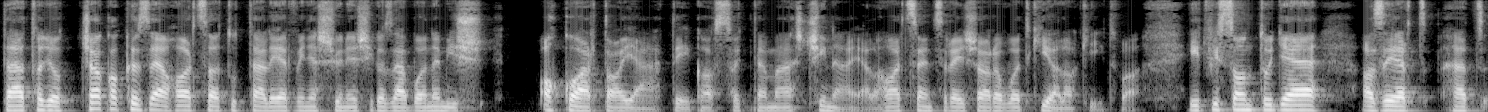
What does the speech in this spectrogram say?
Tehát, hogy ott csak a közelharccal tudtál érvényesülni, és igazából nem is akarta a játék azt, hogy te más csináljál. A harcrendszere is arra volt kialakítva. Itt viszont ugye azért, hát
